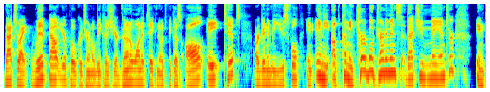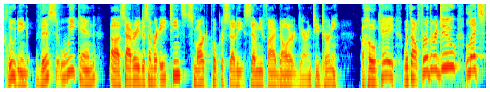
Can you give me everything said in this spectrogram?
That's right. Whip out your poker journal because you're going to want to take notes because all eight tips are going to be useful in any upcoming turbo tournaments that you may enter, including this weekend, uh, Saturday, December 18th, Smart Poker Study $75 guaranteed tourney. Okay, without further ado, let's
